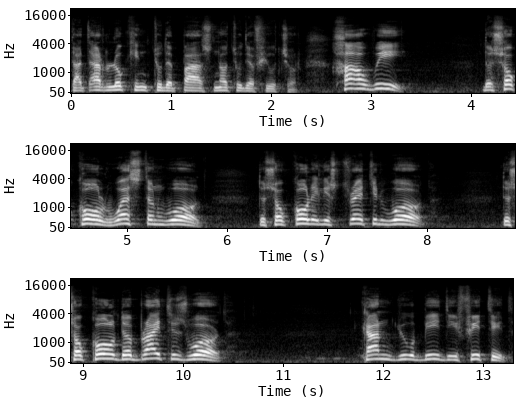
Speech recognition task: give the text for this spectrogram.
that are looking to the past, not to the future. How we, the so-called Western world, the so-called illustrated world, the so-called the brightest world, can you be defeated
